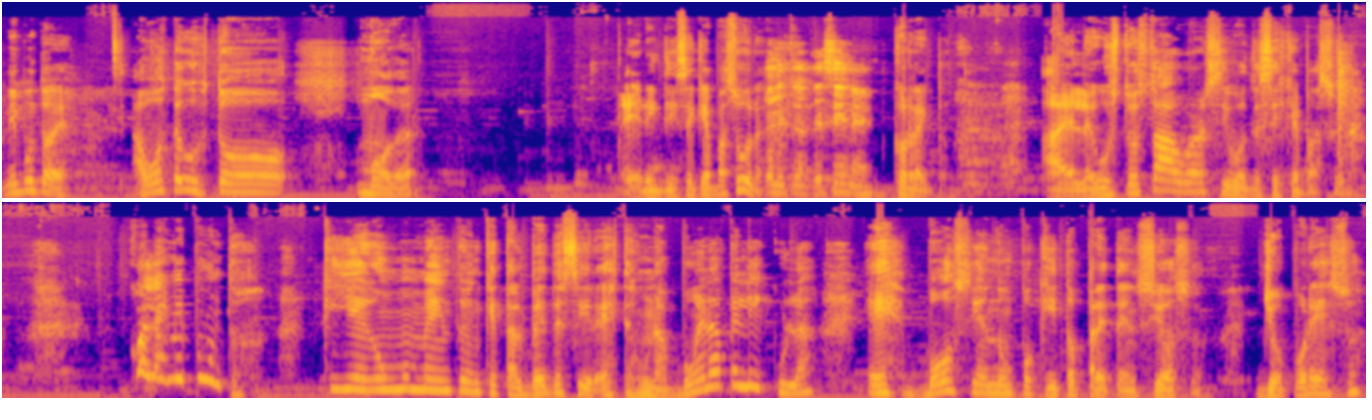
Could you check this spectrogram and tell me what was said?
Mi punto es: ¿a vos te gustó Mother? Eric dice que es basura. El estudiante de cine. Correcto. A él le gustó Star Wars y vos decís que basura. ¿Cuál es mi punto? Que llega un momento en que tal vez decir esta es una buena película es vos siendo un poquito pretencioso. Yo por eso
